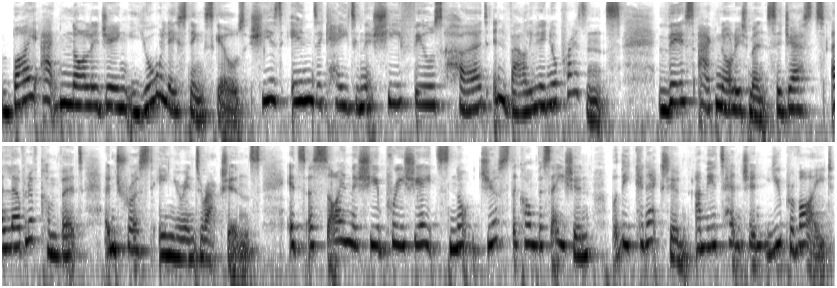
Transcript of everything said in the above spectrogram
By acknowledging your listening skills, she is indicating that she feels heard and valued in your presence. This acknowledgement suggests a level of comfort and trust in your interactions. It's a sign that she appreciates not just the conversation, but the connection and the attention you provide.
